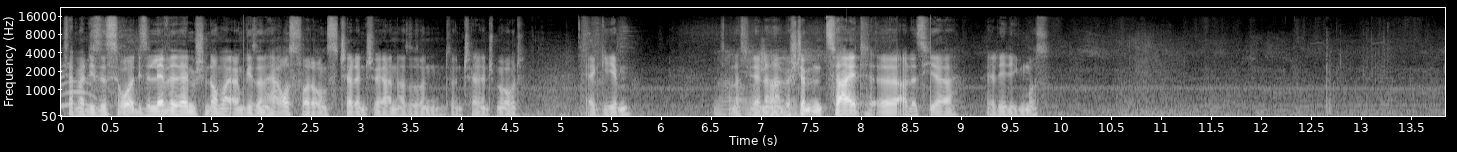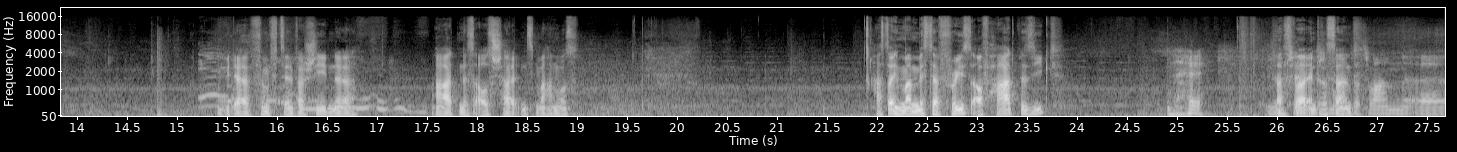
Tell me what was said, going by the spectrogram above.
Ich sag mal, dieses, diese Level werden bestimmt auch mal irgendwie so eine Herausforderungs-Challenge werden, also so ein, so ein Challenge-Mode ergeben. Dass man das wieder in einer bestimmten Zeit äh, alles hier erledigen muss. Und wieder 15 verschiedene Arten des Ausschaltens machen muss. Hast du eigentlich mal Mr. Freeze auf Hard besiegt? Nee. Das war interessant. Das waren, äh,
